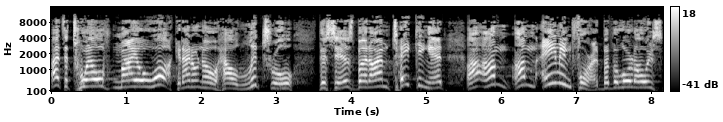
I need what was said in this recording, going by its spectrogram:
That's a 12 mile walk. And I don't know how literal this is, but I'm taking it. I'm, I'm aiming for it. But the Lord always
